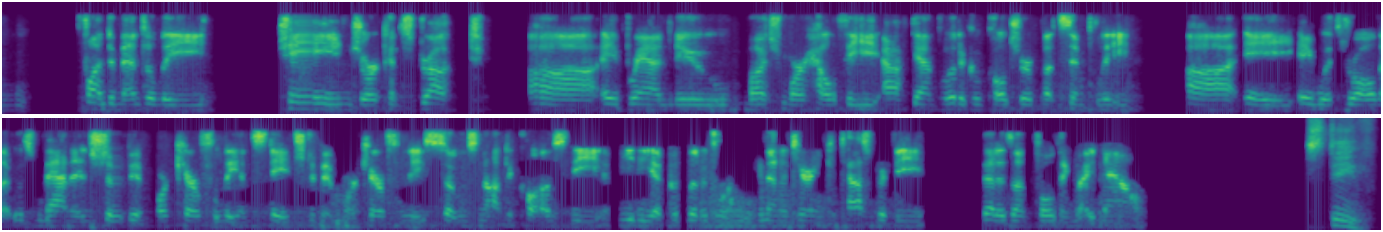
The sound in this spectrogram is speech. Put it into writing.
fundamentally change or construct uh, a brand new, much more healthy Afghan political culture, but simply uh, a, a withdrawal that was managed a bit more carefully and staged a bit more carefully so as not to cause the immediate political and humanitarian catastrophe that is unfolding right now. Steve.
